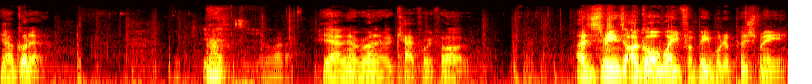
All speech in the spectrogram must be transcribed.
Yeah, I've got it. It to run it. Yeah, I'm to run it with Cat 45. That just means I've got to wait for people to push me.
